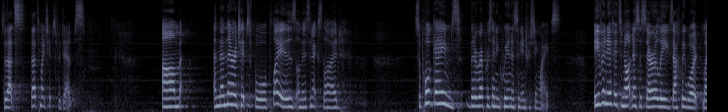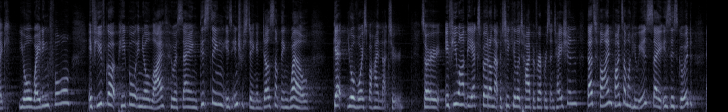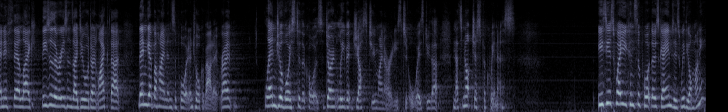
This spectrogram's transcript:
So that's, that's my tips for devs. Um, and then there are tips for players on this next slide. Support games that are representing queerness in interesting ways. Even if it's not necessarily exactly what like you're waiting for, if you've got people in your life who are saying this thing is interesting and does something well, get your voice behind that too. So if you aren't the expert on that particular type of representation, that's fine. Find someone who is, say, is this good? And if they're like, these are the reasons I do or don't like that, then get behind and support and talk about it, right? Lend your voice to the cause. Don't leave it just to minorities to always do that. And that's not just for queerness. Easiest way you can support those games is with your money.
